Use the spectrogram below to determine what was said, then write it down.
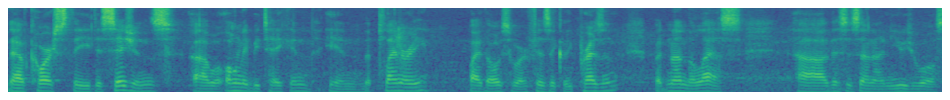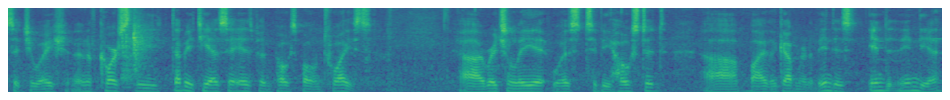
Now, of course, the decisions uh, will only be taken in the plenary by those who are physically present, but nonetheless, uh, this is an unusual situation. And of course, the WTSA has been postponed twice. Uh, originally, it was to be hosted uh, by the government of Indus, Ind India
